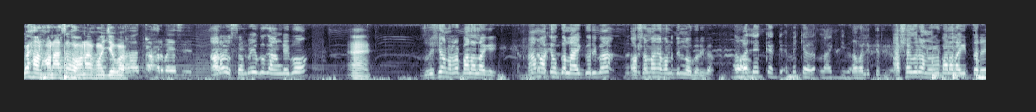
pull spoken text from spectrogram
ভাই হন হন আছে হন আর হয়ে যাবা। তাহার ভাই আছে। আর আর ওসমান ভাই ওকে গান গাইব। হ্যাঁ যদি সে ওনারা ভালো লাগে আমাকে ওকে লাইক করিবা অসম্মানে কোনোদিন ন করিবা আশা করি ওনারা ভালো লাগিত তারে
